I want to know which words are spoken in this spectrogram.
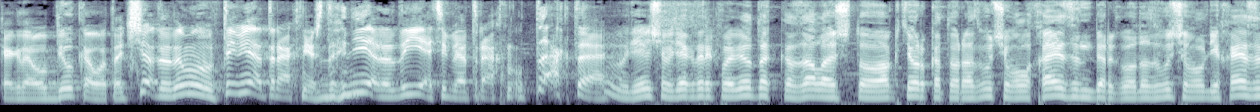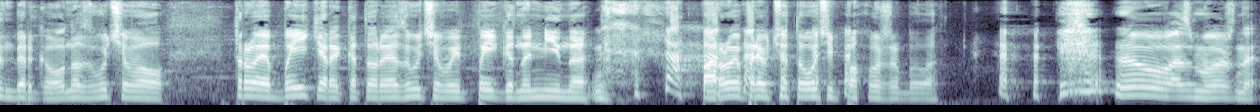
когда убил кого-то. Че ты думал, ты меня трахнешь? Да нет, это я тебя трахнул. Так-то. Мне еще в некоторых моментах казалось, что актер, который озвучивал Хайзенберга, он озвучивал не Хайзенберга, он озвучивал Троя Бейкера, который озвучивает Пейгана Мина. Порой прям что-то очень похоже было. Ну, возможно.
